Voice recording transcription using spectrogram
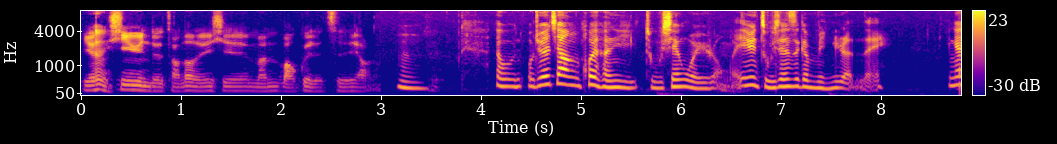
也很幸运的找到了一些蛮宝贵的资料了。嗯，我我觉得这样会很以祖先为荣、欸，因为祖先是个名人呢、欸，应该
